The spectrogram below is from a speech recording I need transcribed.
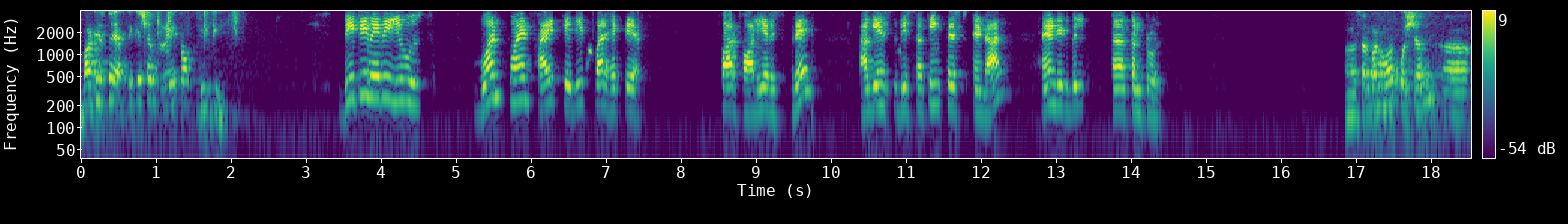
what is the application rate of BT? BT may be used 1.5 kg per hectare for foliar spray against the sucking pest and all, and it will uh, control. Uh, sir, one more question. Uh,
